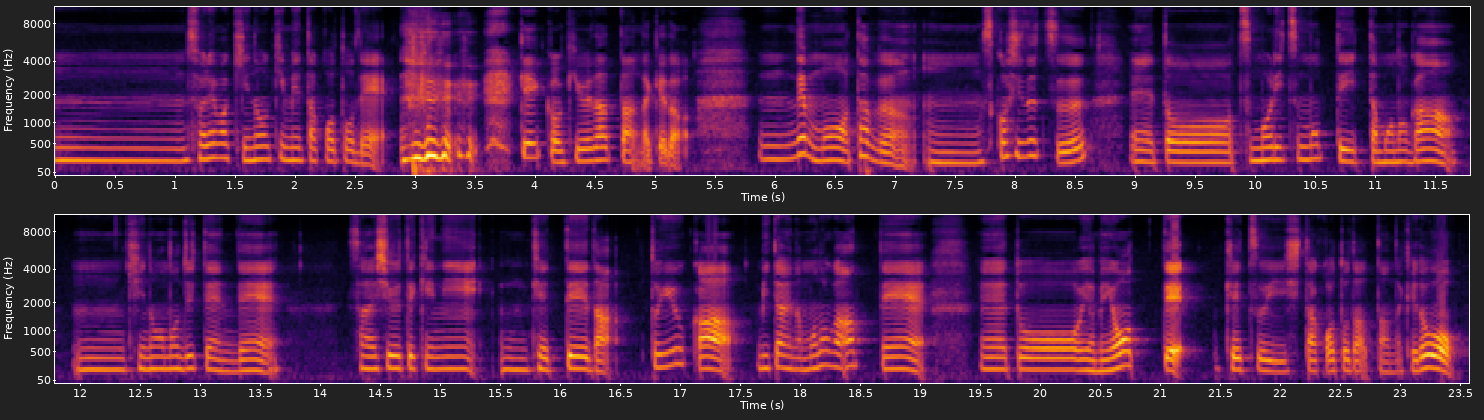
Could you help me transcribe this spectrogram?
うーんそれは昨日決めたことで 結構急だったんだけどうんでも多分うん少しずつ、えーと、積もり積もっていったものがうん昨日の時点で最終的に、うん、決定だというかみたいなものがあって、えーと、やめようって決意したことだったんだけど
